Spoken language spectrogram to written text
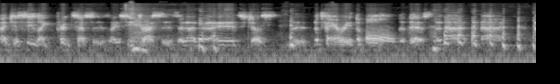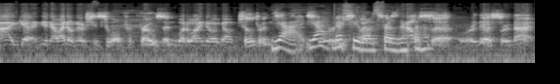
I just see like princesses. I see dresses, and I, it's just the, the fairy, the ball, the this, the that, the that. I get, you know, I don't know if she's too old for Frozen. What do I know about children's? Yeah, yeah. No, she But loves it's just Frozen. Uh-huh. Or this or that.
